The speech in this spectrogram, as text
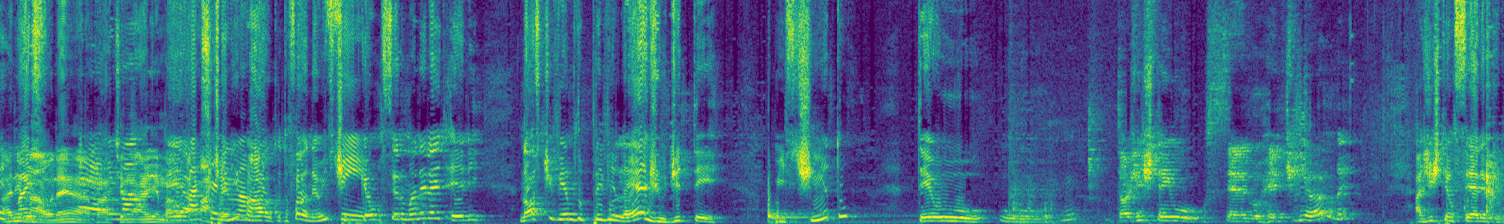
animal, mas, né? A é, parte animal. animal. É, a parte animal. animal, que eu tô falando, é o instinto. Sim. Porque o ser humano, ele, é, ele, Nós tivemos o privilégio de ter o instinto, ter o. o então a gente tem o cérebro reptiliano, né? A gente tem o cérebro,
